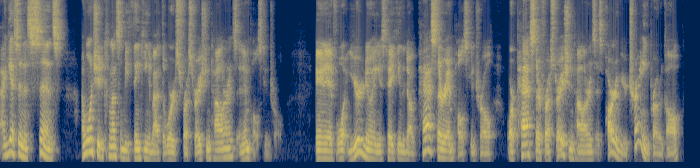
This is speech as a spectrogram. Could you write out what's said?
I guess in a sense, I want you to constantly be thinking about the words frustration tolerance and impulse control. And if what you're doing is taking the dog past their impulse control or past their frustration tolerance as part of your training protocol,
